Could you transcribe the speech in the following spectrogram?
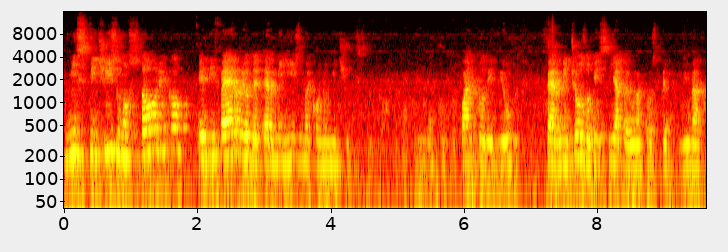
misticismo storico e di ferreo determinismo economicistico. Quindi appunto quanto di più pernicioso vi sia per una prospettiva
